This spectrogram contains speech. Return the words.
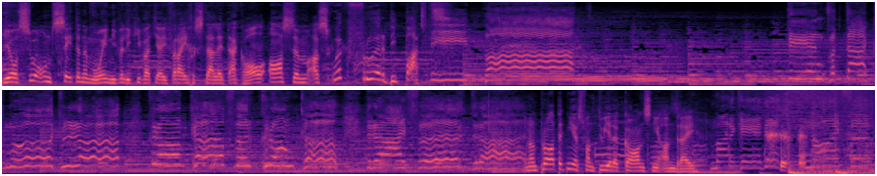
Ja, so ontsettende mooi nuwe liedjie wat jy vrygestel het. Ek haal asem as ook vroeër die pad. Die pad Die end wat ek moet loop Kronkel vir kronkel Draai vir draai En dan praat ek nie eers van tweede kans nie, Andrei. Maar ek het dit nooit verwag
